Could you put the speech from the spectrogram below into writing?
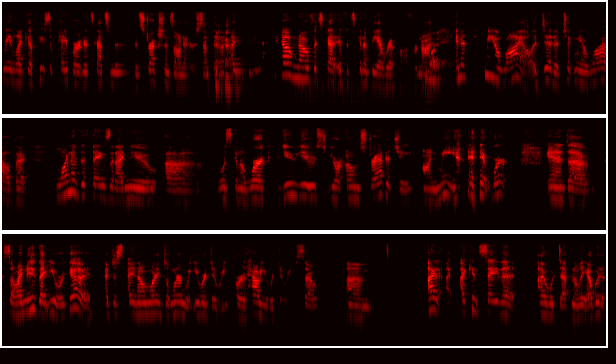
me like a piece of paper and it's got some instructions on it or something? I, you don't know if it's got if it's going to be a ripoff or not. Right. And it took me a while. It did. It took me a while, but one of the things that I knew uh, was going to work, you used your own strategy on me, and it worked. And uh, so I knew that you were good. I just, and I wanted to learn what you were doing or how you were doing. So um, I, I, I can say that I would definitely, I would,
